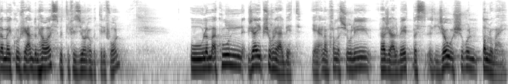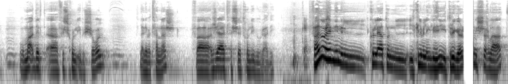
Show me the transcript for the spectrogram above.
لما يكون في عندهم هوس بالتلفزيون أو بالتليفون ولما أكون جايب شغلي على البيت يعني أنا مخلص شغلي راجع على البيت بس الجو الشغل طلوا معي وما قدرت أفش خلقي بالشغل لأني بتفنش فرجعت فشيت خلقي بأولادي. أوكي. فهذول هن كلياتهم ال- الكلمة الإنجليزية trigger الشغلات.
